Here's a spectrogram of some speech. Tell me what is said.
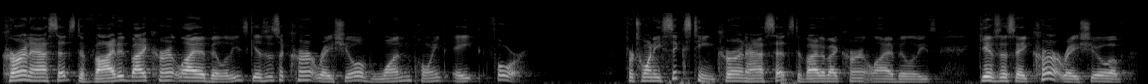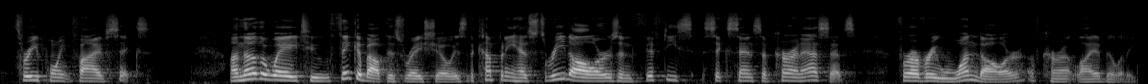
current assets divided by current liabilities gives us a current ratio of 1.84. For 2016, current assets divided by current liabilities gives us a current ratio of 3.56. Another way to think about this ratio is the company has $3.56 of current assets for every $1 of current liability.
